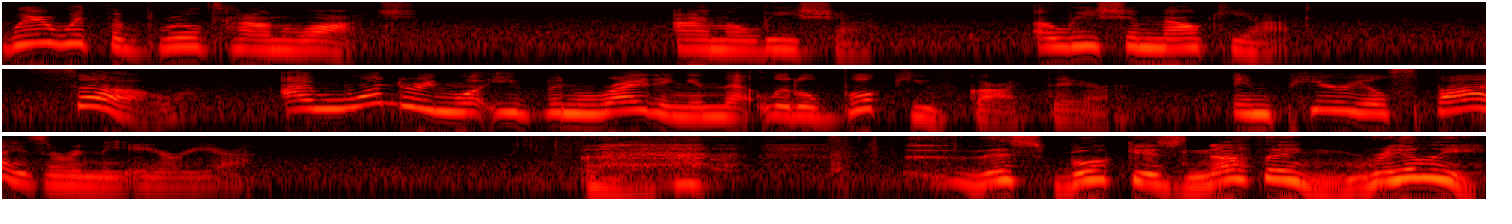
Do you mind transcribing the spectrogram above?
We're with the Bruhl Town Watch. I'm Alicia. Alicia Melchiott. So, I'm wondering what you've been writing in that little book you've got there. Imperial spies are in the area. This book is nothing, really.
